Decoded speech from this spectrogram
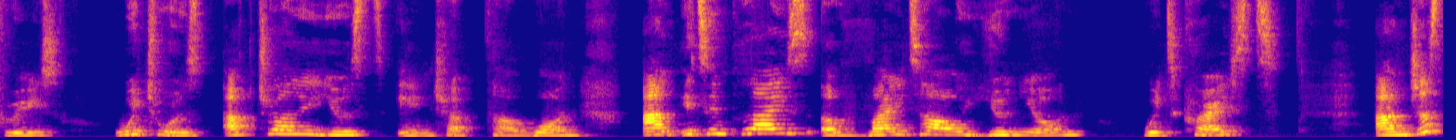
phrase which was actually used in chapter 1 and it implies a vital union with Christ and just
